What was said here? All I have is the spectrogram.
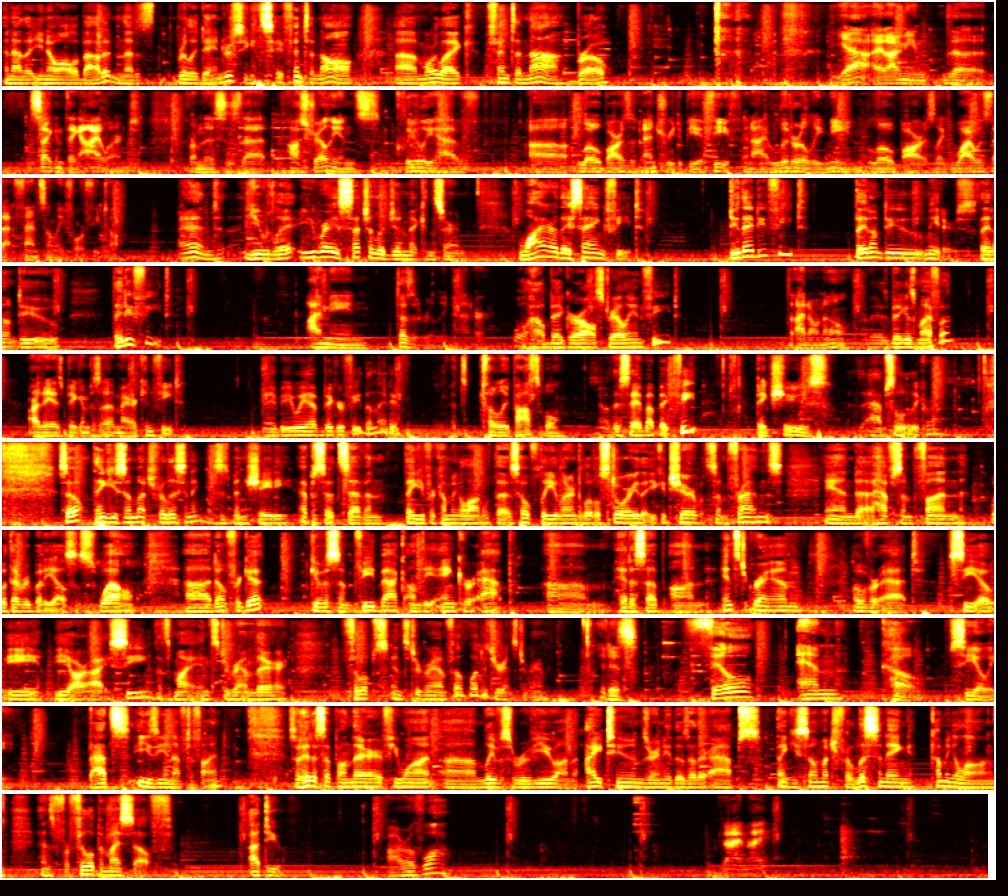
And now that you know all about it and that it's really dangerous, you can say fentanyl, uh, more like fentanyl, bro. Yeah, and I mean the second thing I learned from this is that Australians clearly have uh, low bars of entry to be a thief, and I literally mean low bars. Like, why was that fence only four feet tall? And you you raise such a legitimate concern. Why are they saying feet? Do they do feet? They don't do meters. They don't do. They do feet. I mean, does it really matter? Well, how big are Australian feet? I don't know. Are they as big as my foot? Are they as big as American feet? Maybe we have bigger feet than they do. It's totally possible. You know what they say about big feet? Big shoes. That's absolutely correct. So, thank you so much for listening. This has been Shady, episode 7. Thank you for coming along with us. Hopefully, you learned a little story that you could share with some friends and uh, have some fun with everybody else as well. Uh, don't forget, give us some feedback on the Anchor app. Um, hit us up on Instagram over at C O E E R I C. That's my Instagram there. Philip's Instagram. Philip, what is your Instagram? It is Phil M. Co. C O E. that's easy enough to find. So hit us up on there if you want. Um, leave us a review on iTunes or any of those other apps. Thank you so much for listening, coming along, and for Philip and myself. Adieu. Au revoir. Good night, mate.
